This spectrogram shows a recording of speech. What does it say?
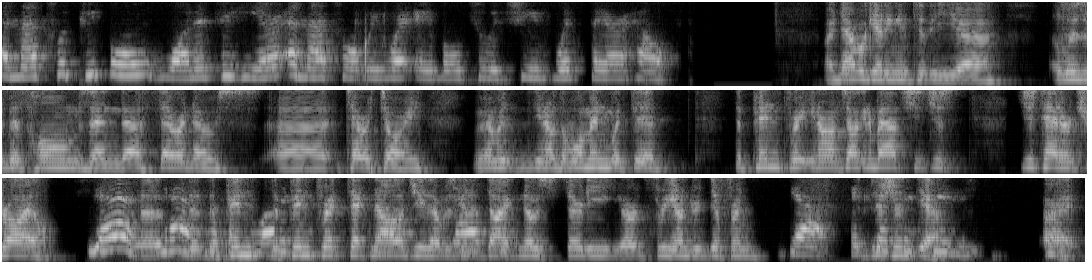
And that's what people wanted to hear. And that's what we were able to achieve with their help. All right, now we're getting into the uh, Elizabeth Holmes and uh, Theranos uh, territory. Remember, you know, the woman with the the pinprick. You know what I'm talking about? She's just just had her trial. Yes, yes. The, the pin the, the pinprick technology yeah, that was yeah. going to diagnose 30 or 300 different yeah conditions. Yeah. All right,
